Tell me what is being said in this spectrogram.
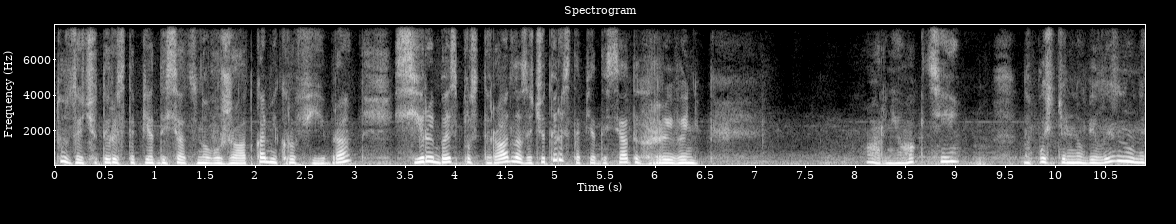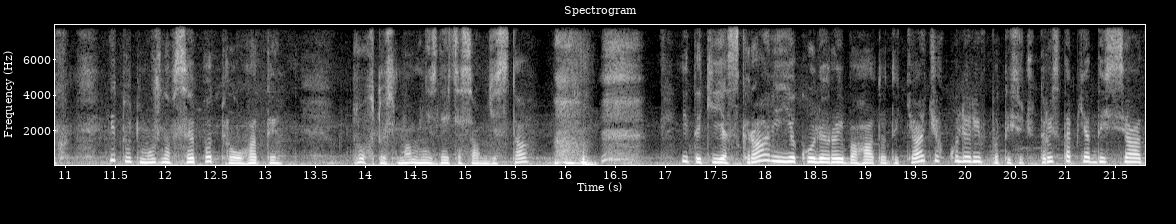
Тут за 450 знову жатка, мікрофібра. Сірий без простирадла за 450 гривень. Гарні акції. На постільну білизну у них. І тут можна все потрогати. Хтось, мені здається, сам дістав. І такі яскраві є кольори, багато дитячих кольорів по 1350,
